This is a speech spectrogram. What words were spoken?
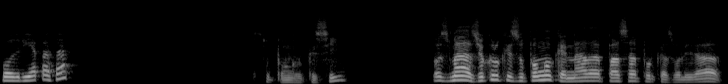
¿Podría pasar? Supongo que sí. Pues más, yo creo que supongo que nada pasa por casualidad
